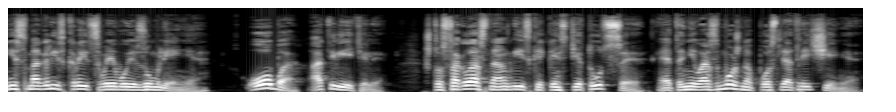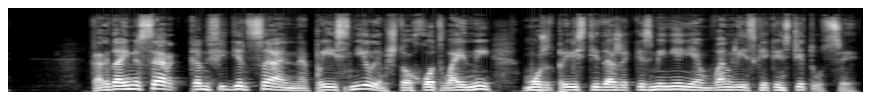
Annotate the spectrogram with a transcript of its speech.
не смогли скрыть своего изумления. Оба ответили, что согласно английской конституции это невозможно после отречения. Когда эмиссар конфиденциально пояснил им, что ход войны может привести даже к изменениям в английской конституции,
